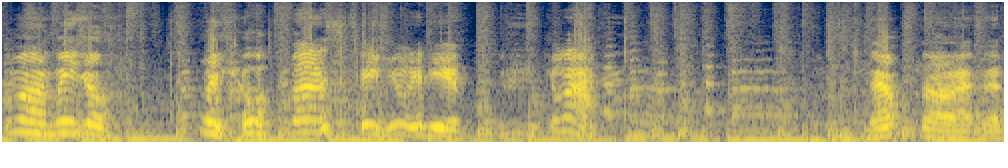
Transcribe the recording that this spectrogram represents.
Come on, wiggle. Wiggle faster, you idiot. Come on. Nope. All right then.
